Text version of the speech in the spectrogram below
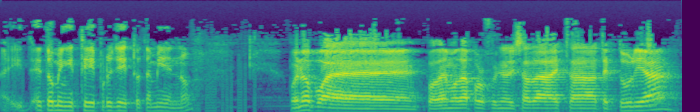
a- tomen este proyecto también, ¿no? Bueno, pues podemos dar por finalizada esta tertulia.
